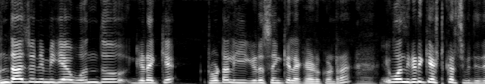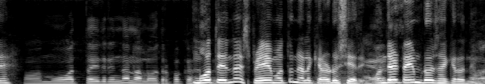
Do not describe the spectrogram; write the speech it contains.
ಅಂದಾಜು ನಿಮಗೆ ಒಂದು ಗಿಡಕ್ಕೆ ಟೋಟಲ್ ಈ ಗಿಡ ಸಂಖ್ಯೆ ಲೆಕ್ಕ ಹಿಡ್ಕೊಂಡ್ರೆ ಈ ಒಂದು ಗಿಡಕ್ಕೆ ಎಷ್ಟು ಖರ್ಚು ಬಿದ್ದಿದೆ? ಮೂವತ್ತೈದರಿಂದ ನಲವತ್ತು ರೂಪಾಯಿ ಮೂವತ್ತೈದರಿಂದ ಸ್ಪ್ರೇ ಮತ್ತು ನೆಲಕ್ಕೆ ಎರಡೂ ಸೇರಿ. ಒಂದೇ ಟೈಮ್ ಡೋಸ್ ಹಾಕಿರೋದು ನೀವು.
